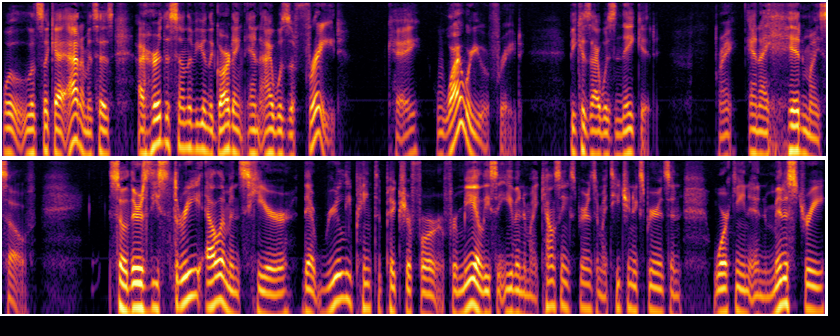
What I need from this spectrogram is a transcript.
Well, let's look at Adam. It says, I heard the sound of you in the garden and I was afraid. Okay. Why were you afraid? Because I was naked. Right? And I hid myself. So there's these three elements here that really paint the picture for for me at least even in my counseling experience and my teaching experience and working in ministry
